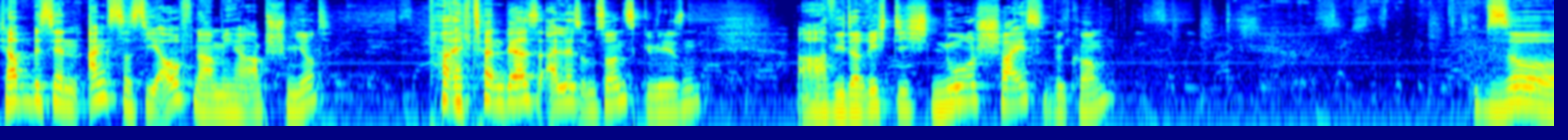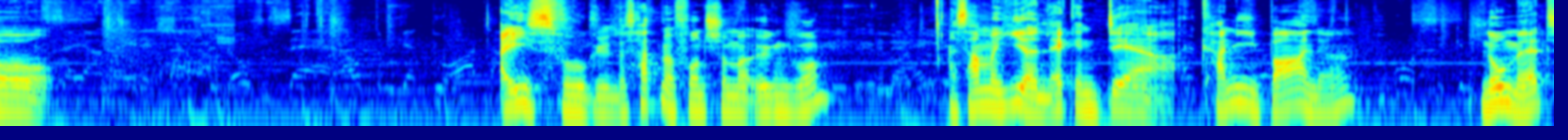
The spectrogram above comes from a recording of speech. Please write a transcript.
Ich habe ein bisschen Angst, dass die Aufnahme hier abschmiert. Weil dann wäre es alles umsonst gewesen. Ah, wieder richtig nur Scheiße bekommen. So. Eisvogel, das hatten wir vorhin schon mal irgendwo. Was haben wir hier? Legendär. Kannibale. Nomad.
